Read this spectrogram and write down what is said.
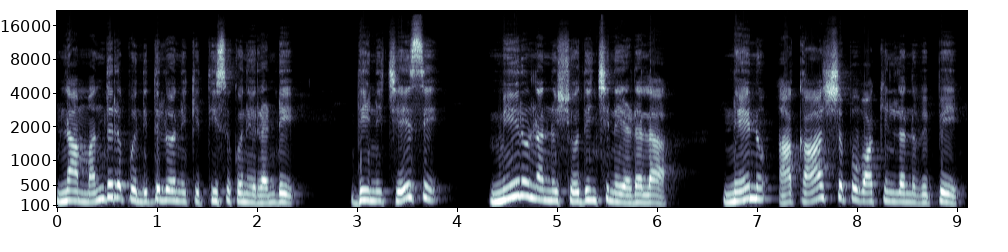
నా మందిరపు నిధిలోనికి తీసుకొని రండి. దీన్ని చేసి మీరు నన్ను శోధించిన ఎడల నేను ఆకాశపు వాక్యంలను విప్పి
